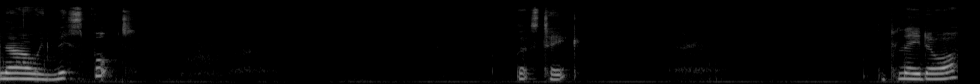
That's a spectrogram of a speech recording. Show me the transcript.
Now in this foot, let's take the Play-Doh off.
